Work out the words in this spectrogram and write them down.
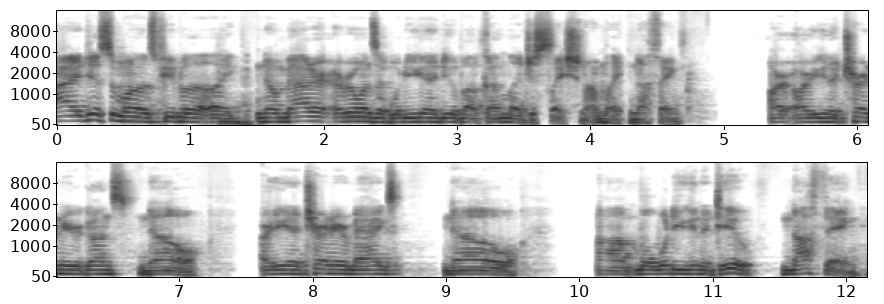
I just am one of those people that, like, no matter, everyone's like, what are you going to do about gun legislation? I'm like, nothing. Are, are you going to turn your guns? No. Are you going to turn your mags? No. Um, well, what are you going to do? Nothing.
